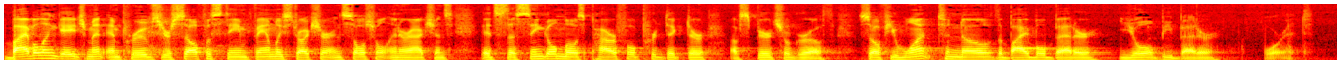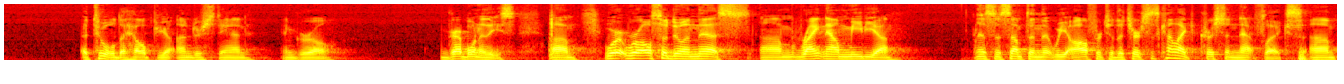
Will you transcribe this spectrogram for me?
Bible engagement improves your self esteem, family structure, and social interactions. It's the single most powerful predictor of spiritual growth. So, if you want to know the Bible better, you'll be better for it. A tool to help you understand and grow. Grab one of these. Um, we're, we're, also doing this um, RightNow, media. This is something that we offer to the church. It's kind of like Christian Netflix. Um,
